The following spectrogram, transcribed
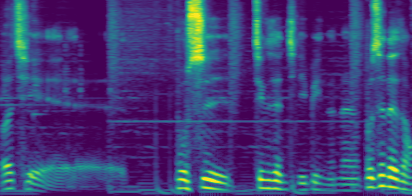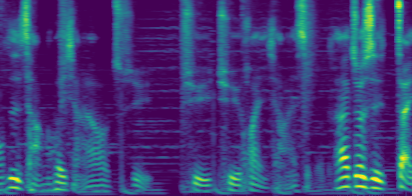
而且不是精神疾病的呢，不是那种日常会想要去去去幻想还是什么的，他就是在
